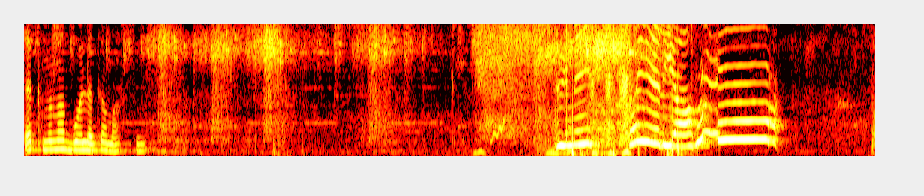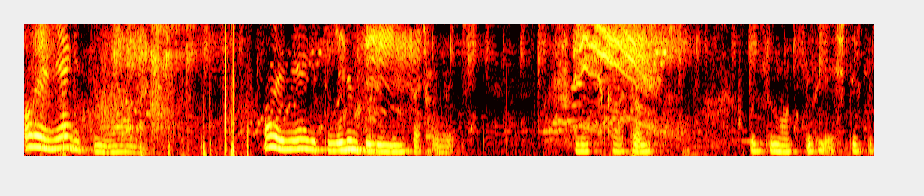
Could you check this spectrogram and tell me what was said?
takımına gol atamazsınız. Düğmeyi hayır ya. Hayır. Oraya niye gittim ya? Oraya niye gittim? Benim bölümüm saçmalamış. Şunu çıkartalım. Ultimi aktifleştirdim.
